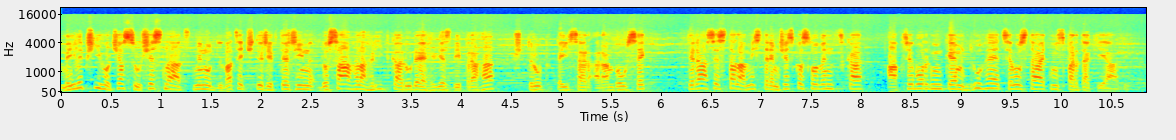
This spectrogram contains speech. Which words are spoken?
Nejlepšího času 16 minut 24 vteřin dosáhla hlídka Rudé hvězdy Praha, Štrup, Pejsar a Rambousek, která se stala mistrem Československa a přeborníkem druhé celostátní Spartakiády.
